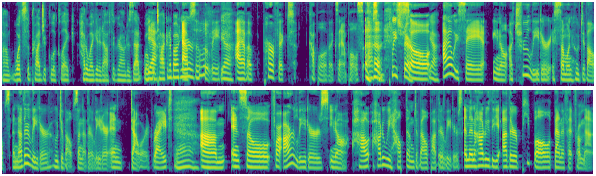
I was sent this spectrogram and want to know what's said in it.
Um, what's the project look like? How do I get it off the ground? Is that what Yeah, we're talking about here? Absolutely. Yeah. I have a perfect couple of examples. Awesome. Please share. So Yeah. I always say, you know, a true leader is someone who develops another leader who develops another leader and downward, right? Yeah. Um, and so for our leaders, you know, how how do we help them develop other leaders? And then how do the other people benefit from that?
